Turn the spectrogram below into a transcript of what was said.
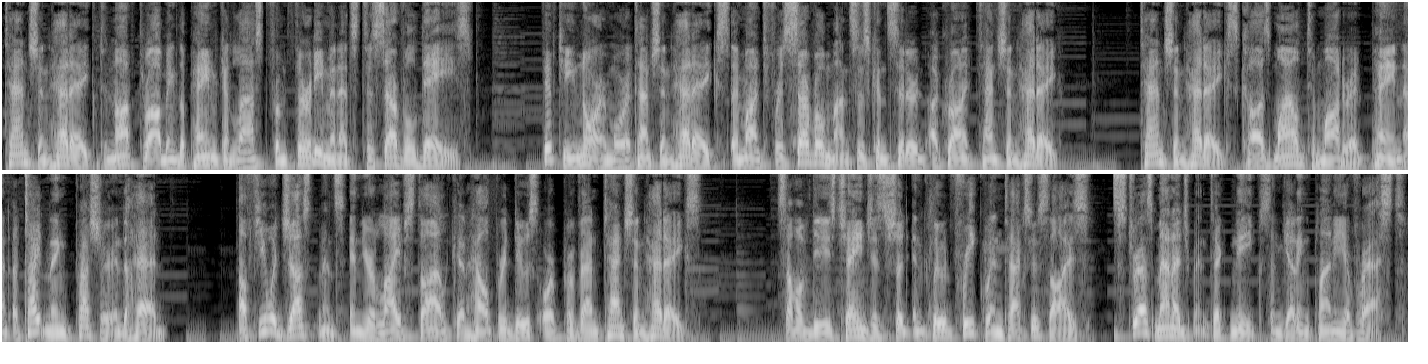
Tension headache to not throbbing the pain can last from 30 minutes to several days. 15 or more tension headaches a month for several months is considered a chronic tension headache. Tension headaches cause mild to moderate pain and a tightening pressure in the head. A few adjustments in your lifestyle can help reduce or prevent tension headaches. Some of these changes should include frequent exercise, stress management techniques and getting plenty of rest.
